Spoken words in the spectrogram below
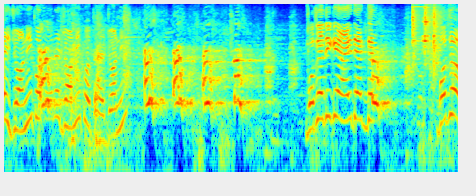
এই জনি কোথায় রে? জনি কোথায়? জনি? বোঝা দিকে আই দেখ। বোঝো?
